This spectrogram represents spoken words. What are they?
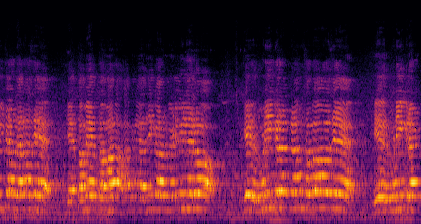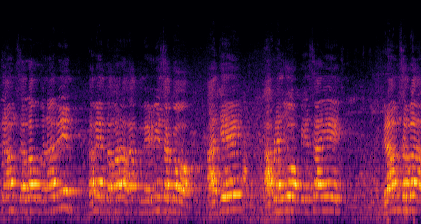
વિચારધારા છે. કે તમે તમારા હકને અધિકાર મેળવીને રહો. જે રૂઢિગ્રસ્ત ગ્રામ સભાઓ છે, એ રૂઢિગ્રસ્ત ગ્રામ સભાઓ બનાવી તમે તમારા હક મેળવી શકો. આજે આપણે જો પેશાએ ગ્રામ સભા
